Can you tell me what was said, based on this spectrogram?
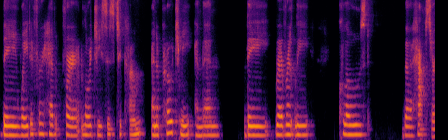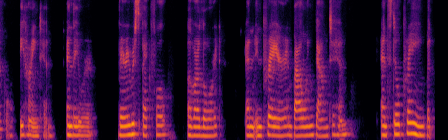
they waited for him for lord jesus to come and approach me and then they reverently closed the half circle behind him and they were very respectful of our lord and in prayer and bowing down to him and still praying but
